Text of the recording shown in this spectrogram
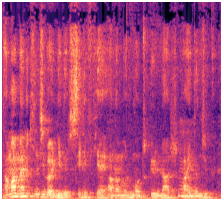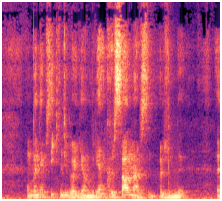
tamamen ikinci bölgedir. Silifke, Anamur, Mud, Gülnar, hmm. Aydıncık. Onların hepsi ikinci bölge anılır. Yani kırsal Mersin özünde. Ee,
